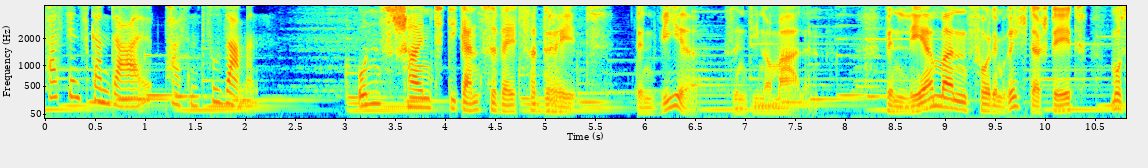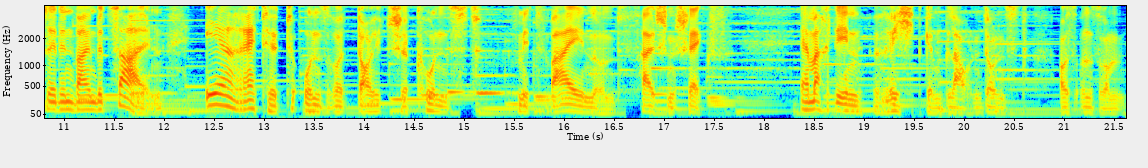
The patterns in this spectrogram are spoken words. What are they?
fasst den Skandal passend zusammen. Uns scheint die ganze Welt verdreht, denn wir sind die Normalen. Wenn Lehrmann vor dem Richter steht, muss er den Wein bezahlen. Er rettet unsere deutsche Kunst mit Wein und falschen Schecks. Er macht den richtigen blauen Dunst aus unserem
